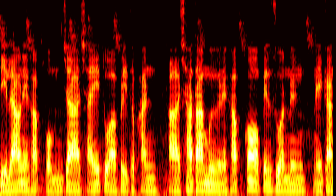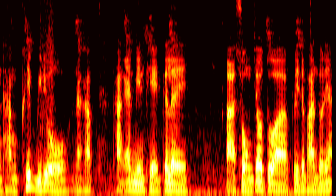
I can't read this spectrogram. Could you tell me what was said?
ติแล้วเนี่ยครับผมจะใช้ตัวผลิตภัณฑ์าชาตามือนะครับก็เป็นส่วนหนึ่งในการทำคลิปวิดีโอนะครับทางแอดมินเพจก็เลยส่งเจ้าตัวผลิตภัณฑ์ตัวนี้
